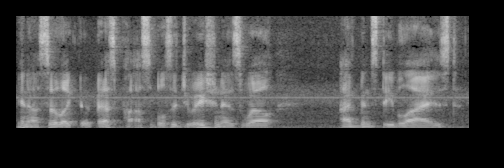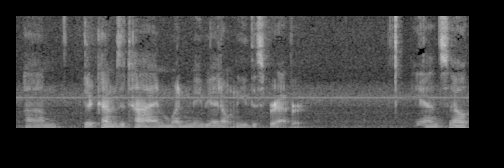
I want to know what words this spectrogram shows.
You know, so like the best possible situation is well, I've been stabilized. Um, there comes a time when maybe I don't need this forever. And so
